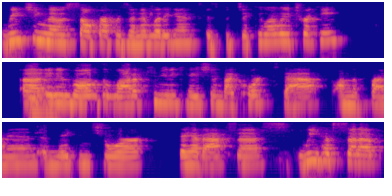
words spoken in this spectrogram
Reaching those self-represented litigants is particularly tricky. Uh. It involves a lot of communication by court staff on the front end and making sure they have access. We have set up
